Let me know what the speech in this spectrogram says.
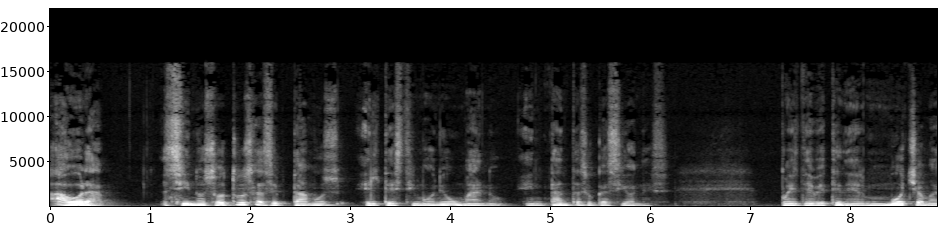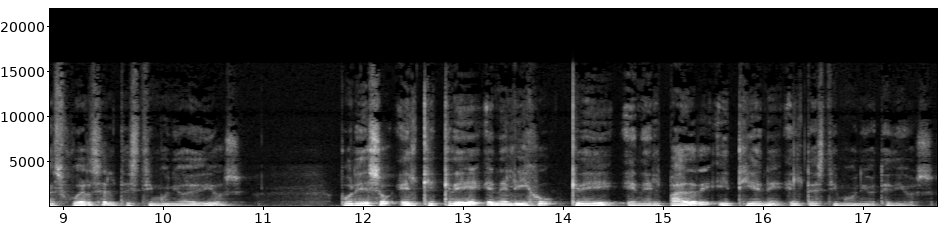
Ahora, si nosotros aceptamos el testimonio humano en tantas ocasiones, pues debe tener mucha más fuerza el testimonio de Dios. Por eso el que cree en el Hijo cree en el Padre y tiene el testimonio de Dios.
